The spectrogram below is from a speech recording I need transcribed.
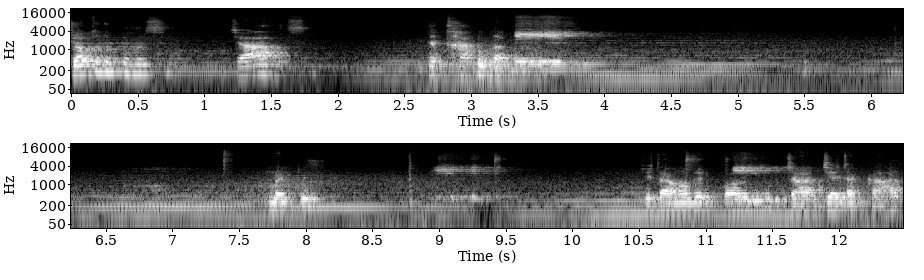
যতটুকু হয়েছে, যা হয়েছে, এটা থাকুক আর একটু যেটা আমাদের কর্ম যার যেটা কাজ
